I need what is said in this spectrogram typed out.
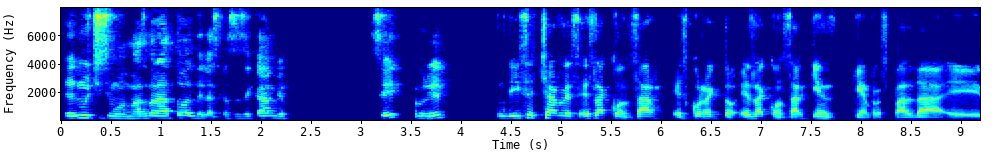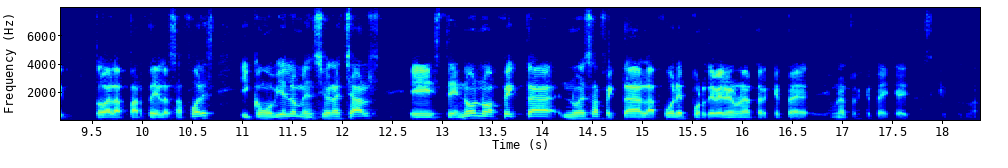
es muchísimo más barato el de las casas de cambio. ¿Sí, Gabriel? Dice Charles, es la CONSAR, es correcto, es la CONSAR quien, quien respalda eh, toda la parte de los afores. Y como bien lo menciona Charles, este, no, no afecta, no es afectada la Afore por deber en una tarjeta, una tarjeta de crédito, así que pues no.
